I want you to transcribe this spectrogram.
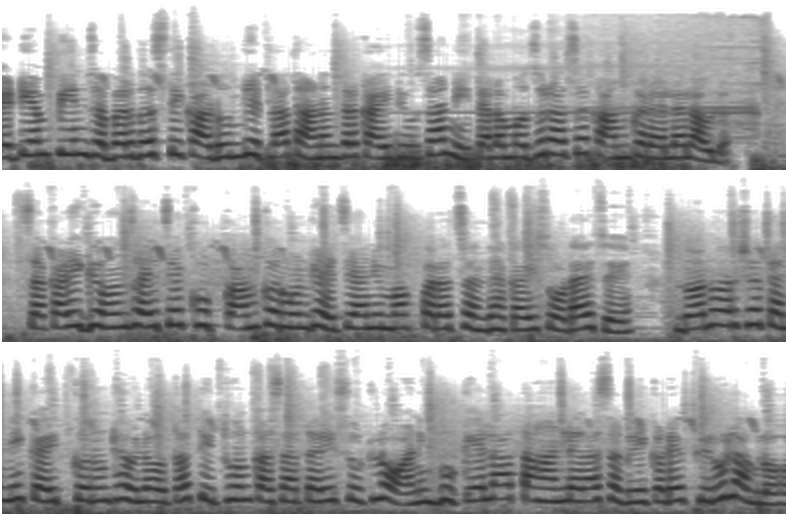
ए टी एम पिन जबरदस्ती काढून घेतला त्यानंतर काही दिवसांनी त्याला मजुराचं काम करायला लावलं. सकाळी घेऊन जायचे खूप काम करून घ्यायचे आणि मग परत संध्याकाळी सोडायचे. दोन वर्ष त्यांनी कैद करून ठेवलं होतं. तिथून कसा तरी सुटलो आणि भुकेला तहानलेला सगळीकडे फिरू लागलो.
